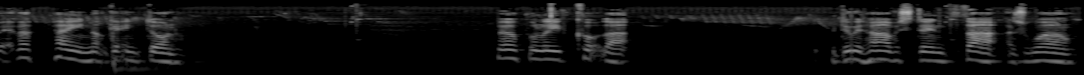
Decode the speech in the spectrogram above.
Bit of a pain not getting done. Purple leaf, cut that. We do with harvesting that as well.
